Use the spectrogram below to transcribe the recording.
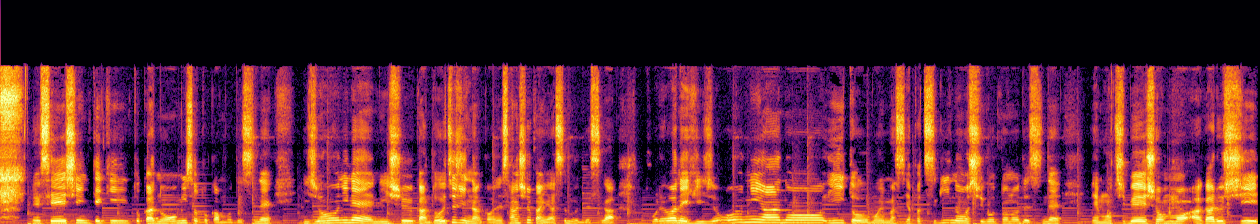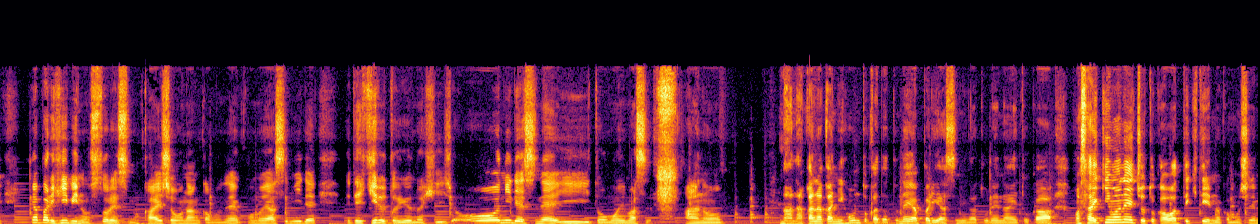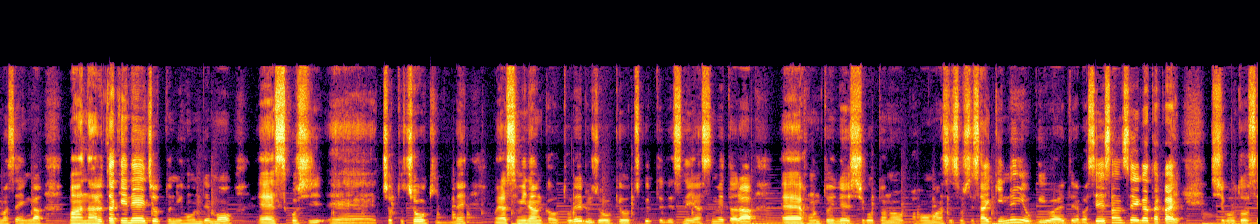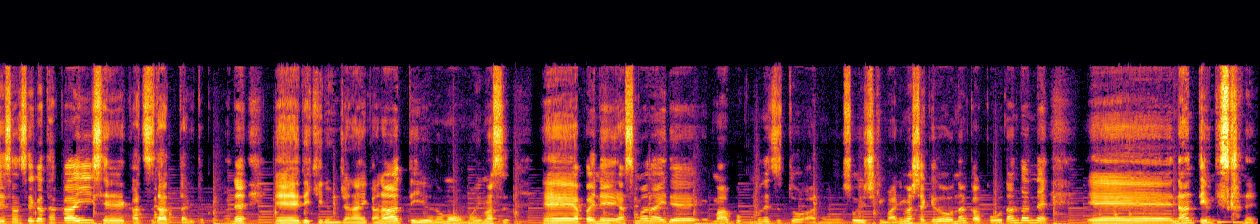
精神的とか脳みそとかもですね、非常にね、2週間、ドイツ人なんかはね、3週間休むんですが、これはね、非常にあのいいと思います。やっぱ次の仕事のですね、モチベーションも上がるし、やっぱり日々のストレスの解消なんかもね、この休みでできるというのは非常にですね、いいと思います。あのまあ、なかなか日本とかだとね、やっぱり休みが取れないとか、まあ、最近はね、ちょっと変わってきているのかもしれませんが、まあ、なるだけね、ちょっと日本でも、えー、少し、えー、ちょっと長期のね、お休みなんかを取れる状況を作ってですね、休めたら、えー、本当にね、仕事のパフォーマンス、そして最近ね、よく言われてれば生産性が高い、仕事、生産性が高い生活だったりとかがね、えできるんじゃないかなっていうのも思います。えー、やっぱりね、休まないで、まあ僕もね、ずっとあのそういう時期もありましたけど、なんかこう、だんだんね、えー、て言うんですかね、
